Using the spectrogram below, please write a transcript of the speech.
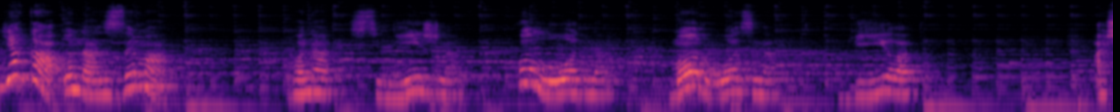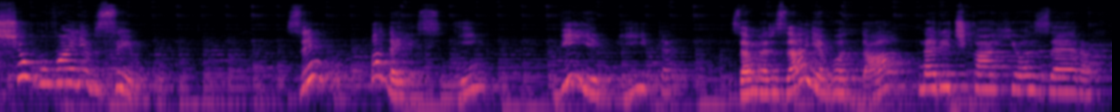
Яка у нас зима? Вона сніжна, холодна, морозна, біла. А що буває взимку? Взимку падає сніг, віє вітер, замерзає вода на річках і озерах.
